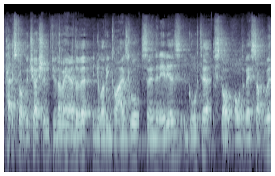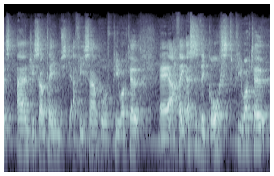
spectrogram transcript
Pit Stop Nutrition, if you've never heard of it and you live in Glasgow, surrounding areas, go to it, stock all the best supplements, and you sometimes get a free sample of pre-workout. Uh, I think this is the Ghost pre-workout,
